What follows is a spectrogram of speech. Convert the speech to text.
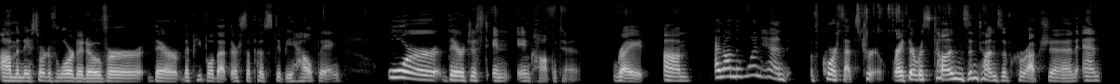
um, and they sort of lord it over their, the people that they're supposed to be helping. Or they're just in, incompetent, right? Um, and on the one hand, of course, that's true, right? There was tons and tons of corruption, and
